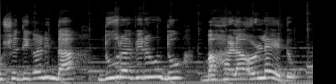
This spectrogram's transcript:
ಔಷಧಿಗಳಿಂದ ದೂರವಿರುವುದು ಬಹಳ ಒಳ್ಳೆಯದು.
